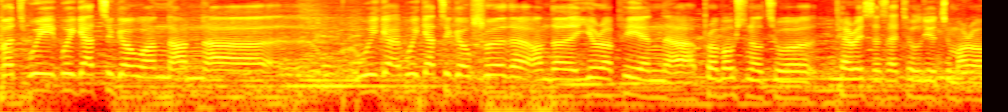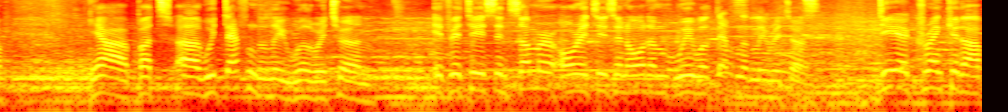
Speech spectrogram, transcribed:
But we, we got to go on on uh, we got we got to go further on the European uh, promotional tour, Paris, as I told you tomorrow. Yeah, but uh, we definitely will return. If it is in summer or it is in autumn, we will definitely return. Dear Crank It Up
